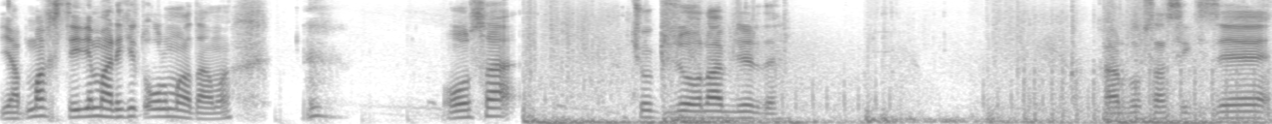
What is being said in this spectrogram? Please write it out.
Yapmak istediğim hareket olmadı ama. Olsa çok güzel olabilirdi. Kar 98'e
